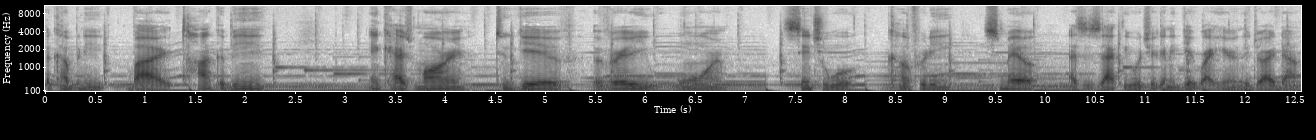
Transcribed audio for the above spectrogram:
accompanied by tonka bean and cashmere to give a very warm, sensual, comforting smell. That's exactly what you're gonna get right here in the dry down.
